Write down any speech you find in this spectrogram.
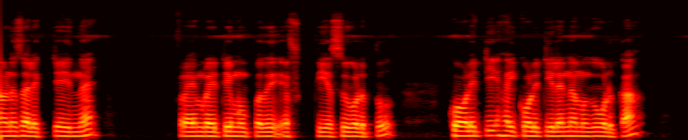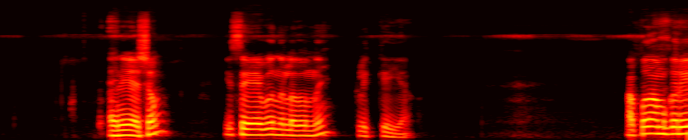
ആണ് സെലക്ട് ചെയ്യുന്നത് ഫ്രെയിം റേറ്റ് മുപ്പത് എഫ് പി എസ് കൊടുത്തു. ക്വാളിറ്റി ഹൈ ക്വാളിറ്റിയിൽ തന്നെ നമുക്ക് കൊടുക്കാം. അതിനുശേഷം ഈ സേവ് എന്നുള്ളതൊന്ന് ക്ലിക്ക് ചെയ്യാം. അപ്പോൾ നമുക്കൊരു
